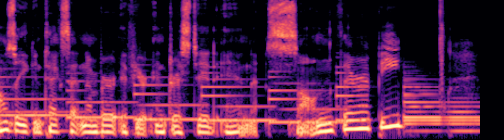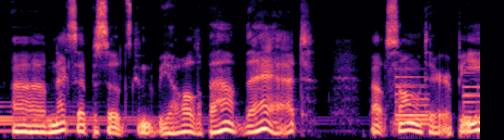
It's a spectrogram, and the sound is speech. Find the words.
Also, you can text that number if you're interested in song therapy. Uh, next episode is going to be all about that, about song therapy,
